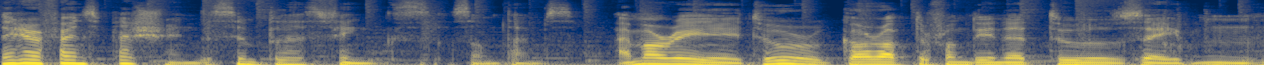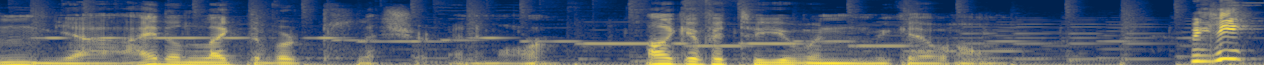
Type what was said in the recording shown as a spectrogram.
Later finds pleasure in the simplest things sometimes. I'm already too corrupted from the internet to say, mm-hmm, yeah, I don't like the word pleasure anymore. I'll give it to you when we go home. Really?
